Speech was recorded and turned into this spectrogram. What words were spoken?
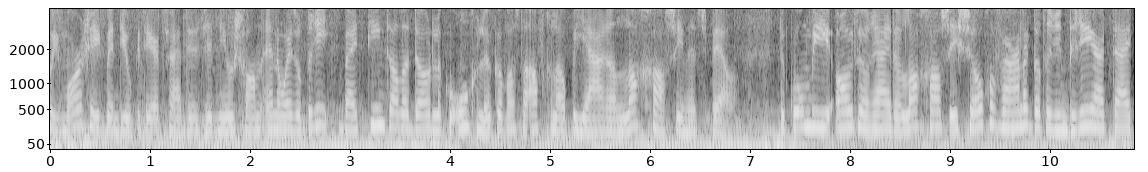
Goedemorgen, ik ben Dielke Teertstra. Dit is het nieuws van NOS op 3. Bij tientallen dodelijke ongelukken was de afgelopen jaren lachgas in het spel. De combi autorijder lachgas is zo gevaarlijk dat er in drie jaar tijd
